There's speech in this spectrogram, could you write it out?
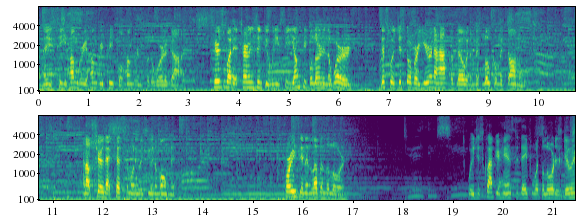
And then you see hungry, hungry people hungering for the Word of God. Here's what it turns into when you see young people learning the Word. This was just over a year and a half ago in a local McDonald's. And I'll share that testimony with you in a moment praising and loving the Lord. Will you just clap your hands today for what the Lord is doing?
